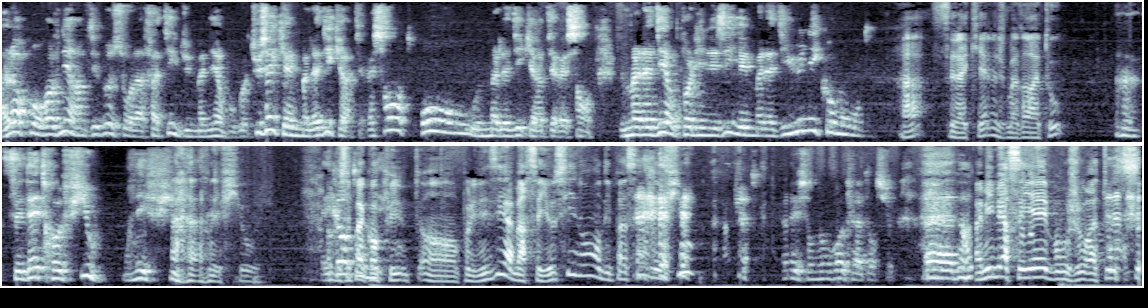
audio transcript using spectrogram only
Alors pour revenir un petit peu sur la fatigue d'une manière tu sais qu'il y a une maladie qui est intéressante. Oh, une maladie qui est intéressante. Une maladie en Polynésie, il y a une maladie unique au monde. Ah, c'est laquelle? Je m'attends à tout. C'est d'être few. On est few. Ah, les fiots. Et Oh, c'est pas on qu'en est- Poly- en Polynésie, à Marseille aussi, non? On dit pas ça, les fiots Ils sont nombreux, fais attention. Euh, non, Amis marseillais, bonjour à tous.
